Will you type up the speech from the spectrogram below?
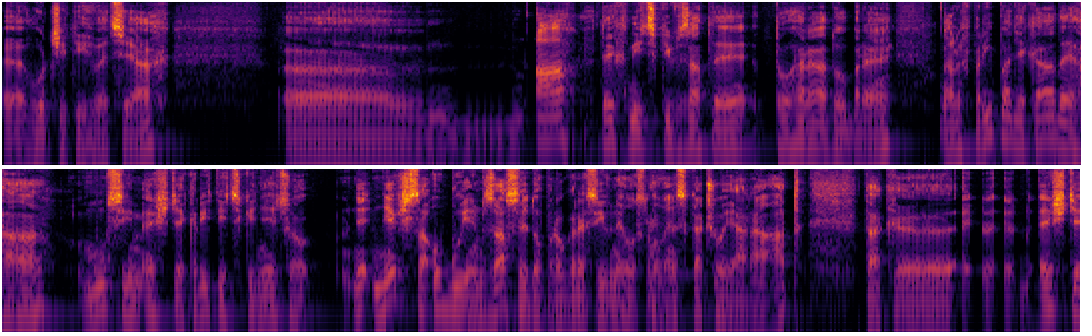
v určitých veciach, a technicky vzaté to hrá dobre, ale v prípade KDH musím ešte kriticky niečo, ne, než sa obujem zase do progresívneho Slovenska, čo ja rád, tak e, e, ešte,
